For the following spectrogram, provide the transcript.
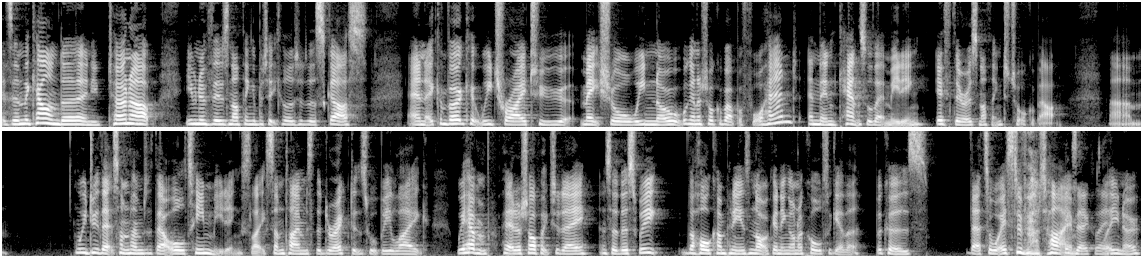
it's in the calendar, and you turn up even if there's nothing in particular to discuss. And at ConvertKit, we try to make sure we know what we're going to talk about beforehand, and then cancel that meeting if there is nothing to talk about. Um, we do that sometimes with our all team meetings. Like sometimes the directors will be like, we haven't prepared a topic today. And so this week, the whole company is not getting on a call together because that's a waste of our time. Exactly. You know,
